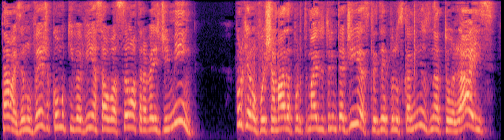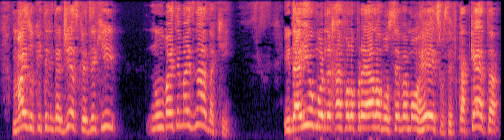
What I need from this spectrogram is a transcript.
Tá, mas eu não vejo como que vai vir a salvação através de mim. Porque eu não fui chamada por mais de 30 dias, quer dizer, pelos caminhos naturais, mais do que 30 dias, quer dizer que não vai ter mais nada aqui. E daí o Mordecai falou para ela: Você vai morrer se você ficar quieta.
